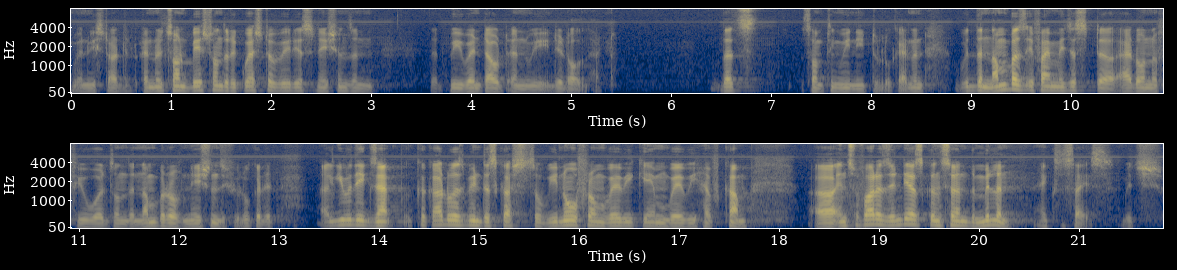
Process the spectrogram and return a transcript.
when we started. And it's on based on the request of various nations and that we went out and we did all that. That's something we need to look at. And with the numbers, if I may just uh, add on a few words on the number of nations, if you look at it, I'll give you the example. Kakadu has been discussed, so we know from where we came, where we have come. Uh, insofar as India is concerned, the Milan exercise, which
